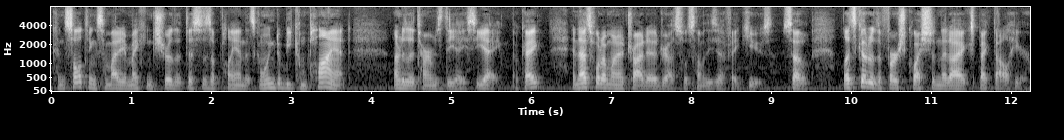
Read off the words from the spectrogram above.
consulting somebody and making sure that this is a plan that's going to be compliant under the terms of the ACA. Okay? And that's what I'm going to try to address with some of these FAQs. So let's go to the first question that I expect I'll hear.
